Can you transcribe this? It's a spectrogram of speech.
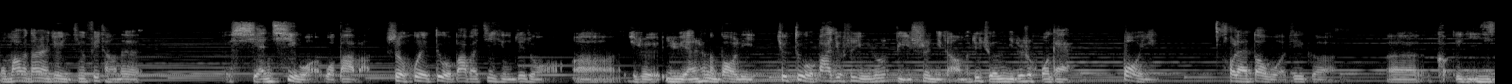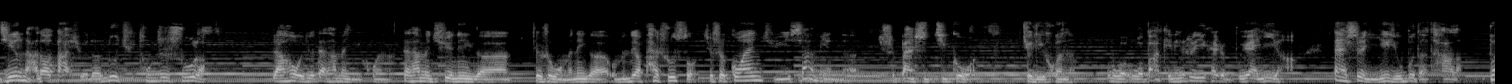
我妈妈当然就已经非常的嫌弃我我爸爸，是会对我爸爸进行这种呃就是语言上的暴力，就对我爸就是有一种鄙视，你知道吗？就觉得你这是活该，报应。后来到我这个呃考已经拿到大学的录取通知书了。然后我就带他们离婚了，带他们去那个，就是我们那个，我们叫派出所，就是公安局下面的，就是办事机构啊，就离婚了。我我爸肯定是一开始不愿意哈，但是已经由不得他了，不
